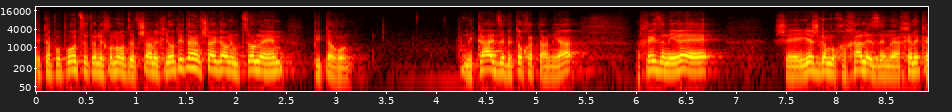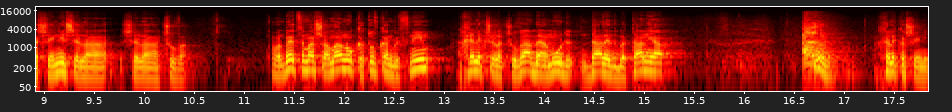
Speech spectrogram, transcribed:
את הפרופורציות הנכונות, ואפשר לחיות איתן, אפשר גם למצוא להן פתרון. נקרא את זה בתוך התניא, אחרי זה נראה שיש גם הוכחה לזה מהחלק השני של, ה, של התשובה. אבל בעצם מה שאמרנו, כתוב כאן בפנים, החלק של התשובה בעמוד ד' בתניא, החלק השני.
